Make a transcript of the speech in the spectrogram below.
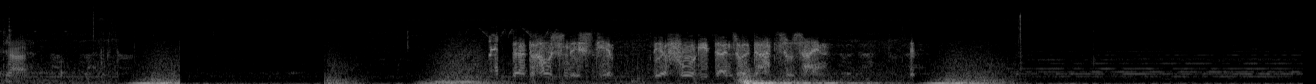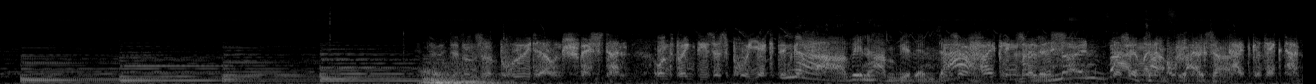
Kampfleiter. Da draußen ist hier, wer vorgibt, ein Soldat zu sein. Tötet unsere Brüder und Schwestern und bringt dieses Projekt in Na, wen haben wir denn da? Dieser Feigling soll wissen, neuen dass er meine. Aufmerksamkeit geweckt hat.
